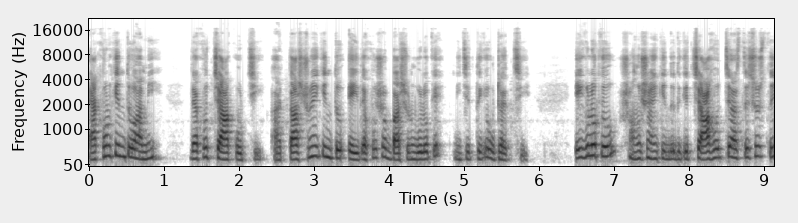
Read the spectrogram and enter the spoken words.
এখন কিন্তু আমি দেখো চা করছি, আর তার সঙ্গে কিন্তু এই দেখো সব বাসনগুলোকে নিচের থেকে উঠাচ্ছি। এইগুলোকেও সঙ্গে সঙ্গে কিন্তু এদিকে চা হচ্ছে আস্তে সুস্তে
